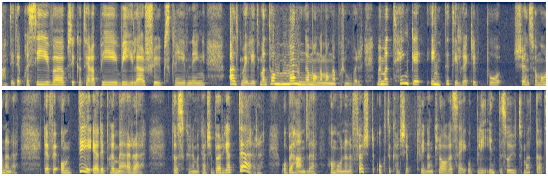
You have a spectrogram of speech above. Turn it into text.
antidepressiva, psykoterapi, vila, sjukskrivning, allt möjligt. Man tar många, många, många prover. Men man tänker inte tillräckligt på könshormonerna. Därför om det är det primära, då skulle man kanske börja där och behandla hormonerna först. Och då kanske kvinnan klarar sig och blir inte så utmattad.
